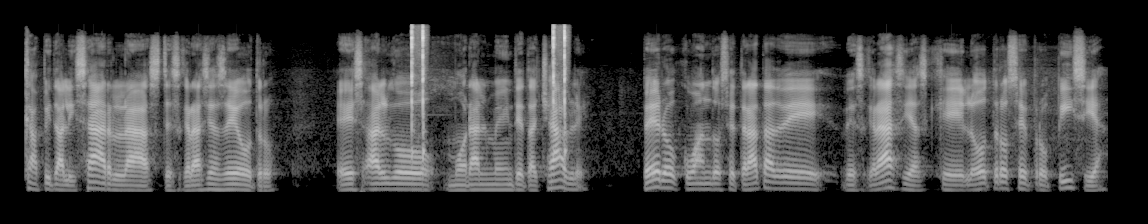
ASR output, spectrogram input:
capitalizar las desgracias de otro es algo moralmente tachable, pero cuando se trata de desgracias que el otro se propicia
